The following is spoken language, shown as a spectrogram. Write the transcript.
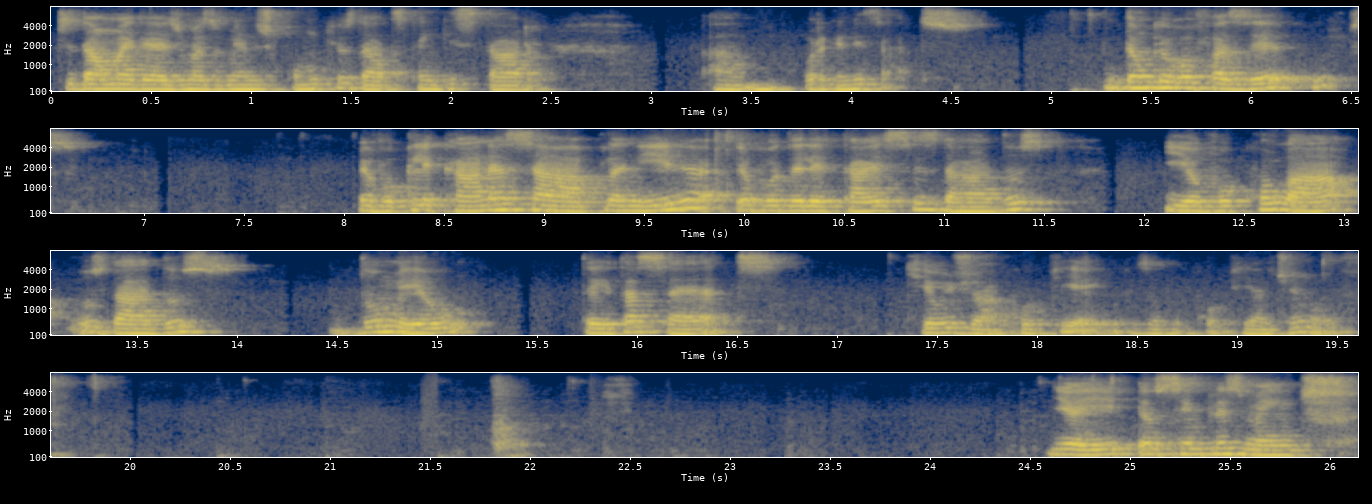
te dá uma ideia de mais ou menos de como que os dados têm que estar um, organizados. Então, o que eu vou fazer? Ups, eu vou clicar nessa planilha, eu vou deletar esses dados e eu vou colar os dados do meu dataset que eu já copiei, mas eu vou copiar de novo. E aí, eu simplesmente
